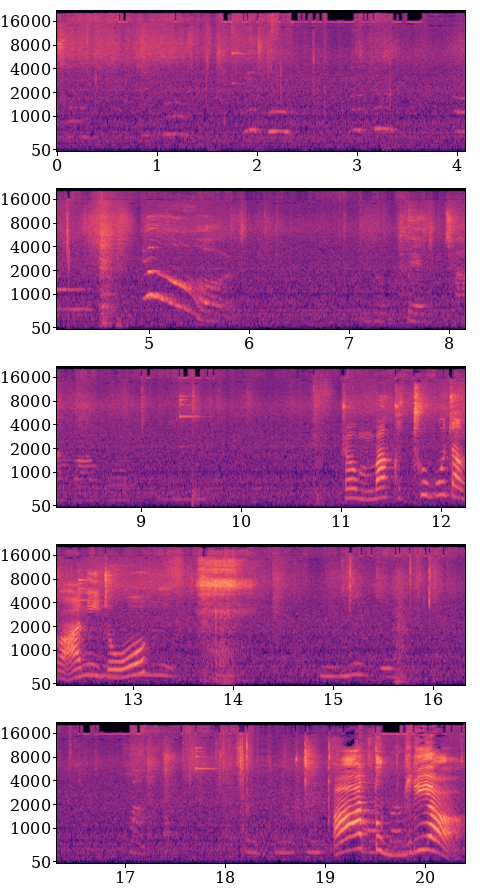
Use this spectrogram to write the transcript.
다섯, 일곱, 여덟, 아홉, 열. 이렇게 잡아보. 저 마크 초보자가 아니죠? 아 또 물이야.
